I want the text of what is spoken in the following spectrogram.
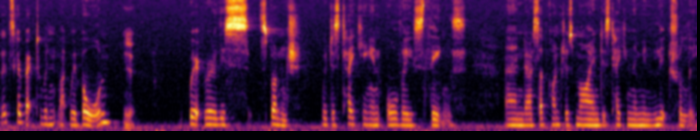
let's go back to when like we're born. Yeah. We're, we're this sponge. We're just taking in all these things, and our subconscious mind is taking them in literally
